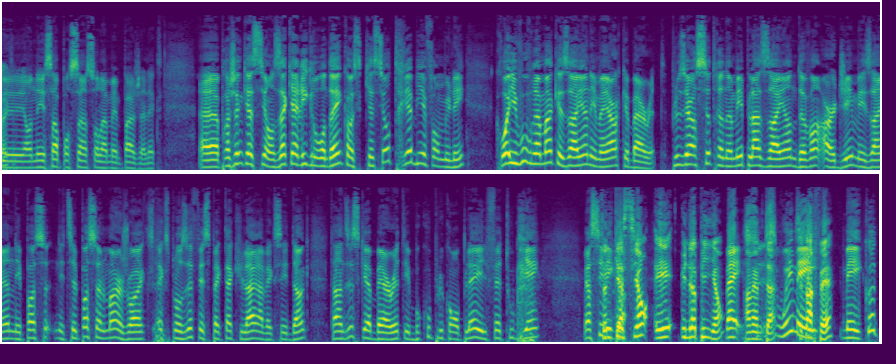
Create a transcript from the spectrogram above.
non, On est 100% sur la même page, Alex. Euh, prochaine question. Zachary Grondin, question très bien formulée. Croyez-vous vraiment que Zion est meilleur que Barrett? Plusieurs sites renommés placent Zion devant RJ, mais Zion n'est pas- n'est-il pas seulement un joueur ex- explosif et spectaculaire avec ses dunks, tandis que Barrett est beaucoup plus complet, il fait tout bien. Merci c'est une gars. question et une opinion Ben, en même temps. Oui, mais, parfait. mais écoute,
